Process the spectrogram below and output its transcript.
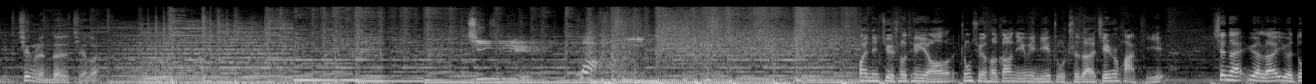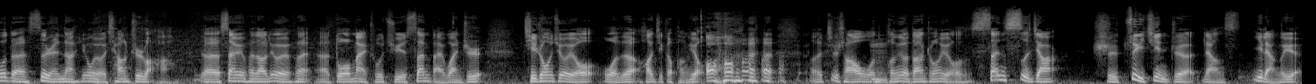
一个惊人的结论。日话题，欢迎您继续收听由钟讯和高宁为您主持的《今日话题》。现在越来越多的私人呢拥有枪支了啊，呃，三月份到六月份，呃，多卖出去三百万支，其中就有我的好几个朋友，呃，至少我的朋友当中有三四家是最近这两一两个月。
